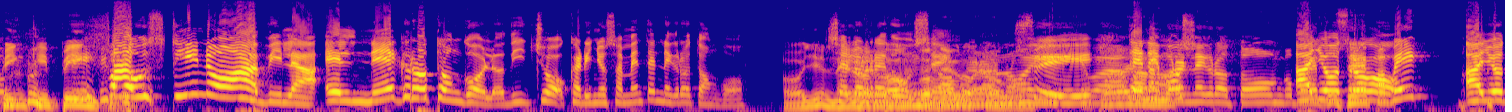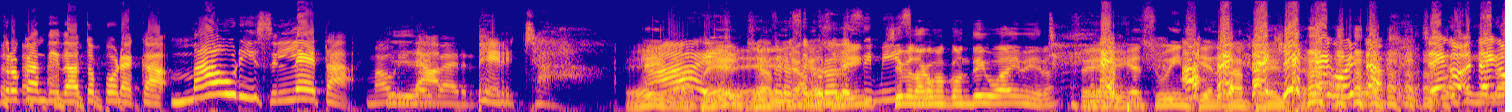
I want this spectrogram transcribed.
Piqui. Piqui Faustino Ávila, el negro tongolo, dicho cariñosamente el negro tongo. Oye, el se negro lo reduce. Sí, tenemos el negro tongo. Hay otro, hay otro candidato por acá, Mauris Leta, Mauriz la percha. Ey, la Ay, pero seguro de sí mismo. Sí, pero está como contigo ahí, mira. Sí. ¿Qué swing tiene la percha? me gusta. Tengo, tengo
